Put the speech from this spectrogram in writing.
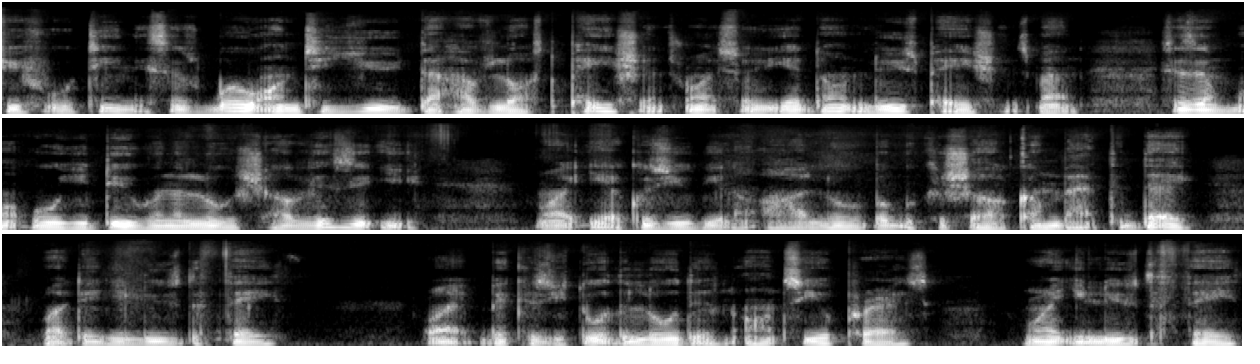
2.14 it says woe unto you that have lost patience. Right so yeah don't lose patience man. It says and what will you do when the lord shall visit you? Right yeah because you'll be like ah oh, lord but because shall come back today. Right then you lose the faith. Right because you thought the lord didn't answer your prayers. Right you lose the faith.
